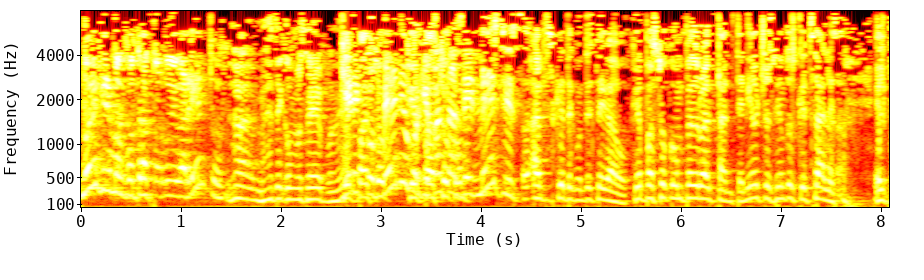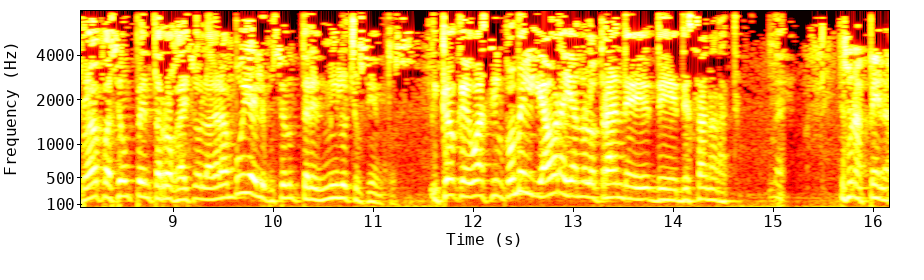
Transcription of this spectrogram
No le firman contrato a Rudy Barrientos. Ah, Imagínate cómo se debe poner. Quiere ¿Qué pasó- convenio porque pasó faltan con- seis meses. Antes que te conteste Gabo, ¿qué pasó con Pedro Altán? Tenía 800 quetzales. El programa Pasión Pentarroja hizo la gran bulla y le pusieron 3800. Y creo que llegó a 5 mil y ahora ya no lo traen de, de, de Sanarate. Es una pena.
